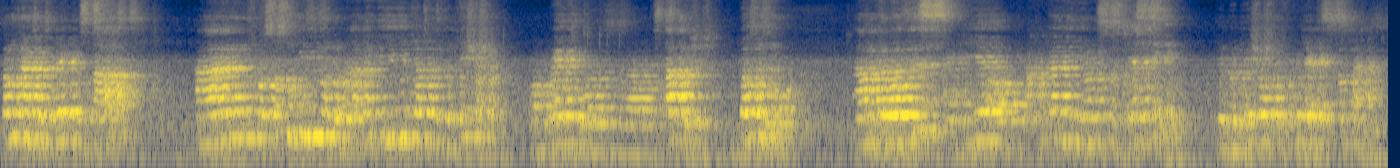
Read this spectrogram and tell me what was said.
Sometimes the project starts and for some reason or another, maybe even just the of where it was uh, established doesn't work. Um, there was this idea of African Union suggesting the location of projects sometimes.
